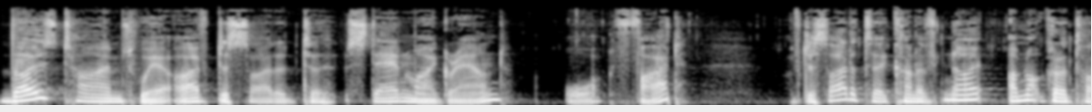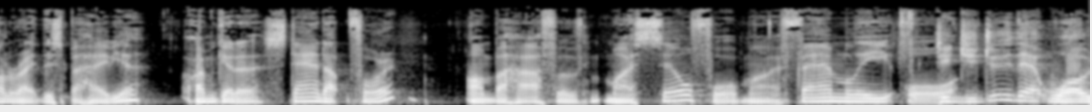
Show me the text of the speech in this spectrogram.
those times where I've decided to stand my ground or fight, I've decided to kind of, no, I'm not going to tolerate this behavior. I'm going to stand up for it on behalf of myself or my family or Did you do that while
